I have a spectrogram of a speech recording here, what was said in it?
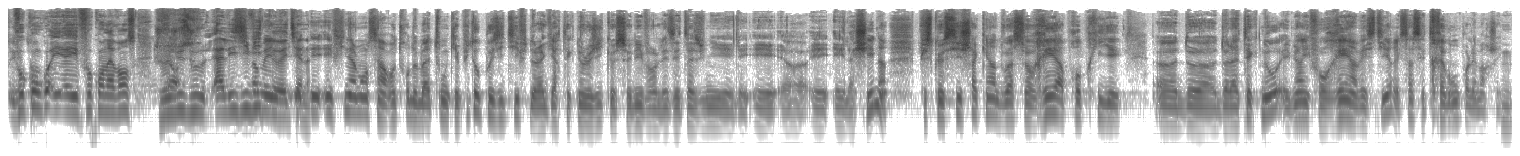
Il faut qu'on il faut qu'on avance. Je veux juste allez-y vite, Étienne. Et, finalement, c'est un retour de bâton qui est plutôt positif de la guerre technologique que se livrent les États-Unis et, euh, et, la Chine, puisque si chacun doit se réapproprier euh, de, de, la techno, eh bien, il faut réinvestir, et ça, c'est très bon pour les marchés. Mm.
